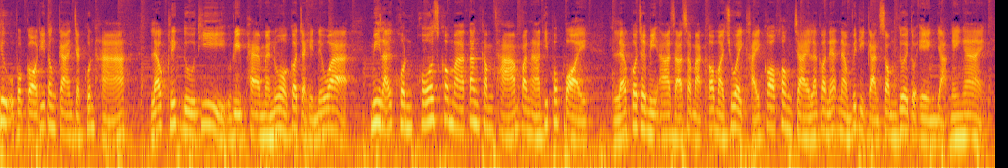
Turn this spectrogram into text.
ชื่ออุปกรณ์ที่ต้องการจะค้นหา แล้วคลิกดูที่ Repair Manual ก็จะเห็นได้ว่า มีหลายคนโพสต์เข้ามาตั้งคำถามปัญหาที่พบบ่อย แล้วก็จะมีอาสาสมัครเข้ามาช่วยไขข้อข้องใจ แล้วก็แนะนำวิธีการซ่อมด้วยตัวเองอย่างง่าย ๆ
